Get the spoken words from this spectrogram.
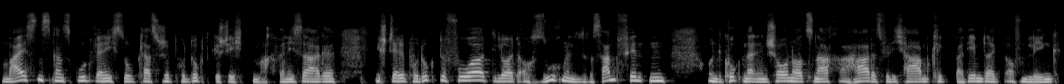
meistens ganz gut, wenn ich so klassische Produktgeschichten mache. Wenn ich sage, ich stelle Produkte vor, die Leute auch suchen und interessant finden und gucken dann in den Show Notes nach, aha, das will ich haben, klickt bei dem direkt auf den Link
